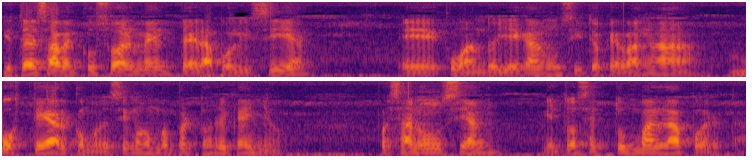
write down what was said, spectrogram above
Y ustedes saben que usualmente la policía eh, cuando llegan a un sitio que van a bostear, como decimos en buen puertorriqueño, pues anuncian y entonces tumban la puerta.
